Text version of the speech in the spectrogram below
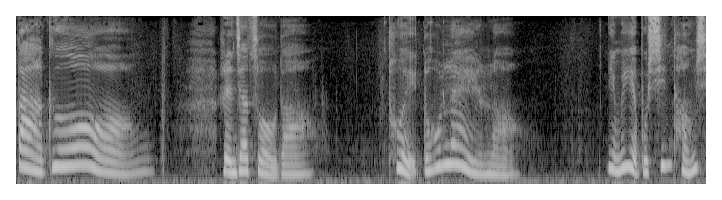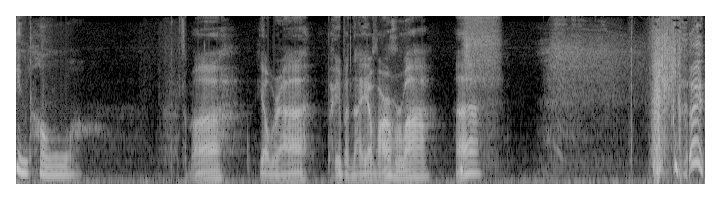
大哥，人家走的腿都累了，你们也不心疼心疼我？怎么？要不然陪本大爷玩会儿吧？啊？哎！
